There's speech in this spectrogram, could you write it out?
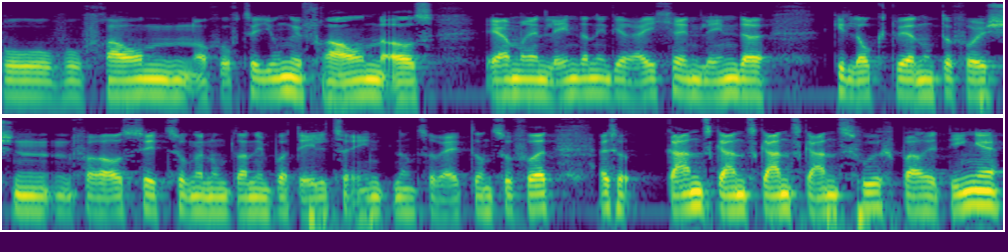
wo, wo Frauen, auch oft sehr junge Frauen aus ärmeren Ländern in die reicheren Länder gelockt werden unter falschen Voraussetzungen, um dann im Bordell zu enden und so weiter und so fort. Also ganz, ganz, ganz, ganz furchtbare Dinge.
